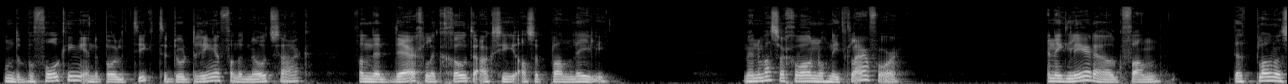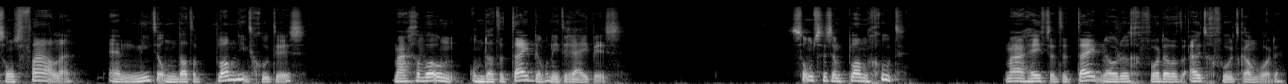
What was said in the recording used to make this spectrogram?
om de bevolking en de politiek te doordringen van de noodzaak van een dergelijk grote actie als het Plan Lely. Men was er gewoon nog niet klaar voor. En ik leer daar ook van dat plannen soms falen. En niet omdat het plan niet goed is, maar gewoon omdat de tijd nog niet rijp is. Soms is een plan goed, maar heeft het de tijd nodig voordat het uitgevoerd kan worden.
